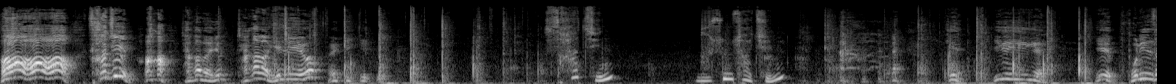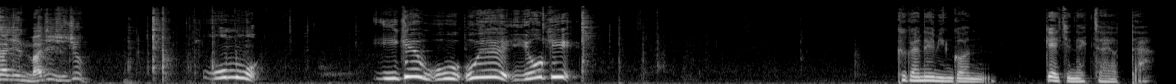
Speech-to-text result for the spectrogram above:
아, 아, 아! 사진! 아, 잠깐만요. 잠깐만 계세요. 사진? 무슨 사진? 예, 이게, 이게, 예, 본인 사진 맞으시죠? 어머, 이게 오, 왜 여기... 그가 내민 건 깨진 액자였다.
